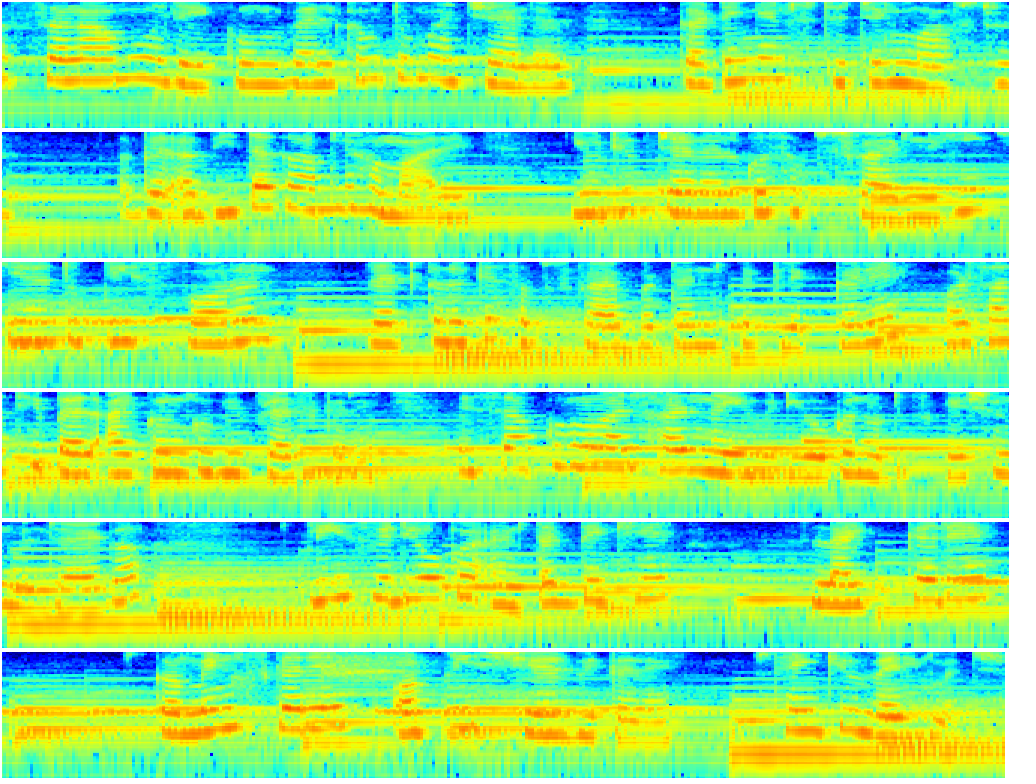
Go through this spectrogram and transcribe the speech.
असलकुम welcome to my channel cutting and stitching master अगर अभी तक आपने हमारे YouTube चैनल को सब्सक्राइब नहीं किया है तो प्लीज़ फ़ौर रेड कलर के सब्सक्राइब बटन पर क्लिक करें और साथ ही बेल आइकन को भी प्रेस करें। इससे आपको हमारी हर नई वीडियो का नोटिफिकेशन मिल जाएगा। प्लीज़ वीडियो को एंड तक देखें लाइक करें कमेंट्स करें और प्लीज़ शेयर भी करें। थैंक यू वेरी मच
